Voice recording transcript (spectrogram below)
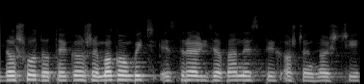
doszło do tego, że mogą być zrealizowane z tych oszczędności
